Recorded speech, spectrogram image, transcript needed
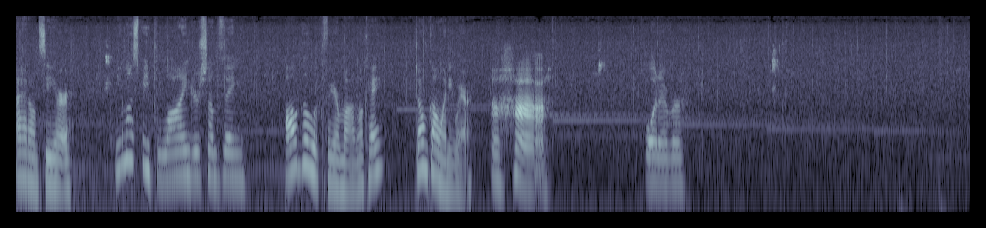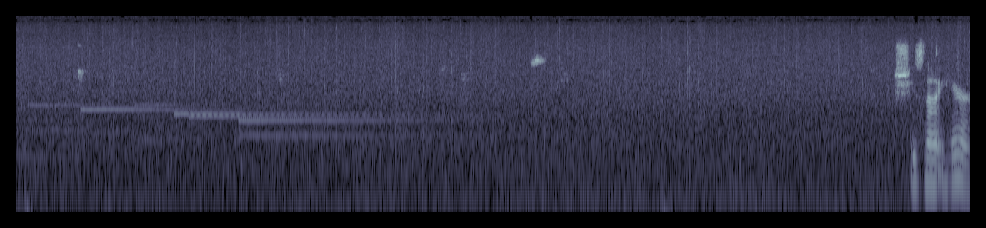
I don't see her. You must be blind or something. I'll go look for your mom, okay? Don't go anywhere. Uh-huh. Whatever. She's not here.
